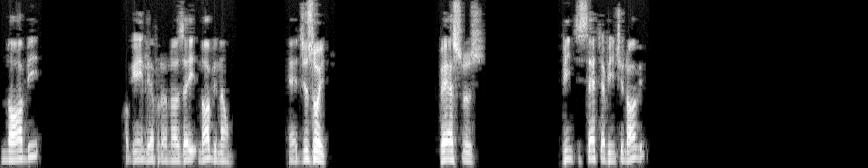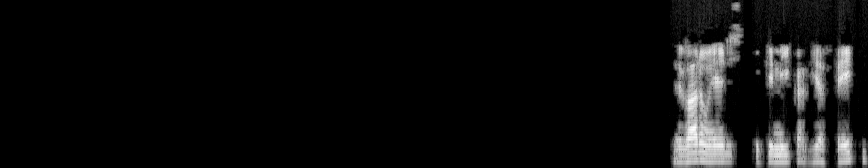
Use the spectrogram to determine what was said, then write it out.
9. Alguém lê para nós aí? 9 não. É 18. Versos 27 a 29. Levaram eles o que Mica havia feito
